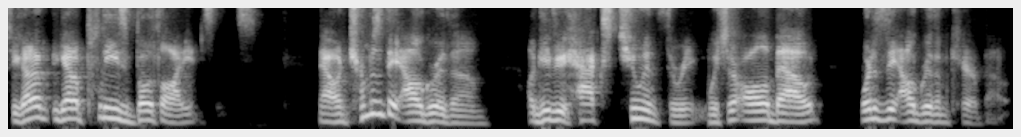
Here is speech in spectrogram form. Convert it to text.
So you gotta you gotta please both audiences. Now, in terms of the algorithm, I'll give you hacks two and three, which are all about what does the algorithm care about.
